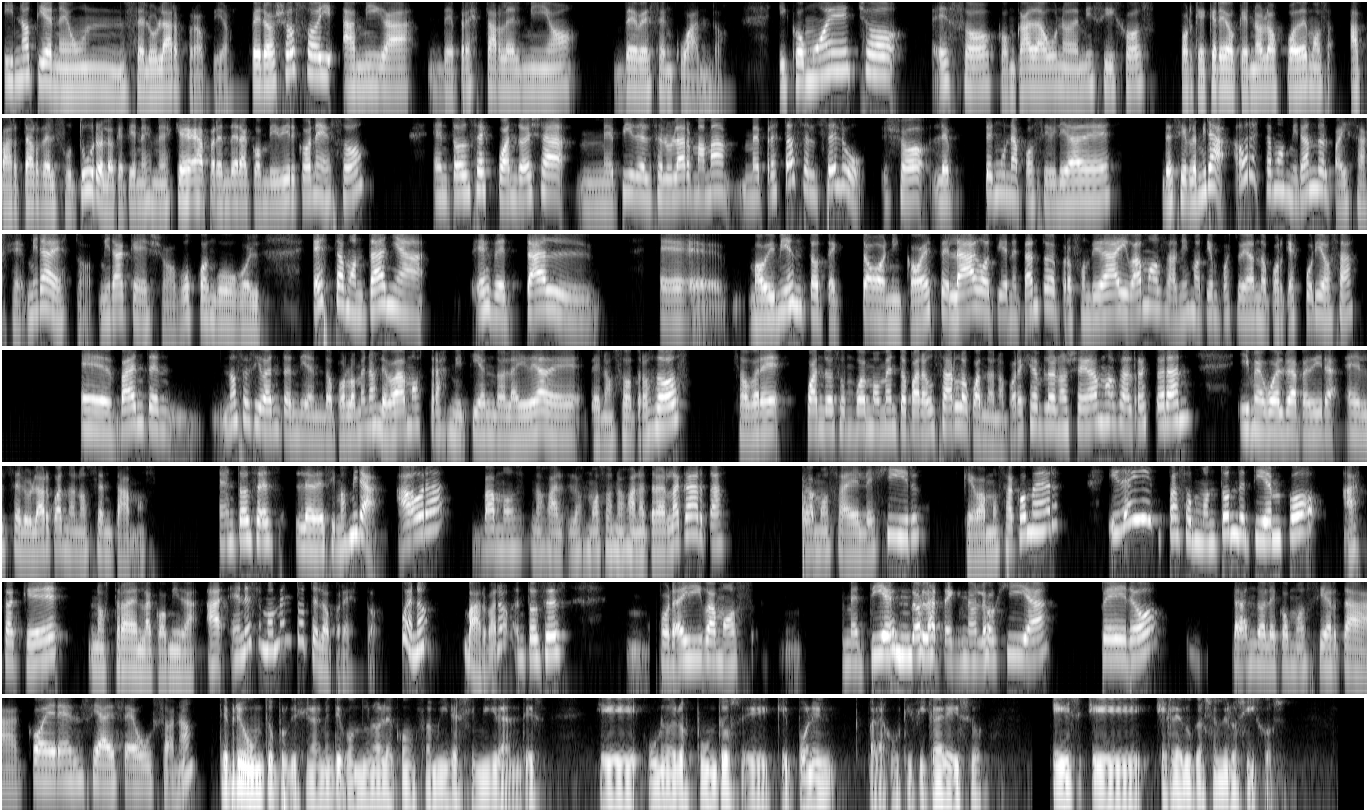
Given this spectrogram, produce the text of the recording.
y no tiene un celular propio, pero yo soy amiga de prestarle el mío de vez en cuando. Y como he hecho eso con cada uno de mis hijos, porque creo que no los podemos apartar del futuro, lo que tienen es que aprender a convivir con eso, entonces, cuando ella me pide el celular, mamá, ¿me prestas el celu? Yo le tengo una posibilidad de decirle, mira, ahora estamos mirando el paisaje, mira esto, mira aquello, busco en Google. Esta montaña es de tal eh, movimiento tectónico, este lago tiene tanto de profundidad y vamos al mismo tiempo estudiando porque es curiosa. Eh, va no sé si va entendiendo, por lo menos le vamos transmitiendo la idea de, nosotros dos sobre cuándo es un buen momento para usarlo, cuándo no. Por ejemplo, nos llegamos al restaurante y me vuelve a pedir el celular cuando nos sentamos. Entonces le decimos, mira, ahora vamos, los mozos nos van a traer la carta, vamos a elegir qué vamos a comer y de ahí pasa un montón de tiempo hasta que nos traen la comida. Ah, en ese momento te lo presto. Bueno, bárbaro. Entonces, por ahí vamos metiendo la tecnología, pero dándole como cierta coherencia a ese uso, ¿no? Te pregunto, porque generalmente cuando uno habla con familias inmigrantes, eh, uno de los puntos eh, que ponen para justificar eso es, eh, es la educación de los hijos.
